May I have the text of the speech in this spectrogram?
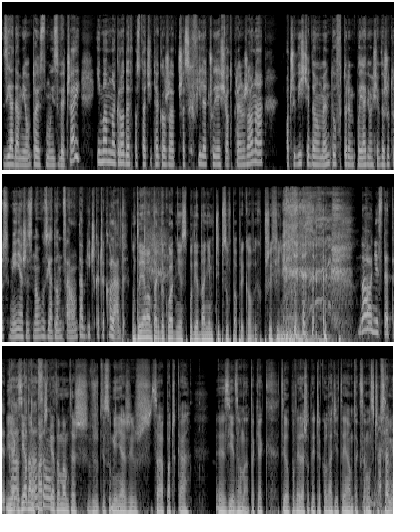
zjadam ją, to jest mój zwyczaj i mam nagrodę w postaci tego, że przez chwilę czuję się odprężona, Oczywiście do momentu, w którym pojawią się wyrzuty sumienia, że znowu zjadłam całą tabliczkę czekolady. No to ja mam tak dokładnie z podjadaniem chipsów paprykowych przy filmie. No niestety. To, Jak zjadam to, to paczkę, są... to mam też wyrzuty sumienia, że już cała paczka zjedzona. Tak jak ty opowiadasz o tej czekoladzie, to ja mam tak samo z chipsami.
